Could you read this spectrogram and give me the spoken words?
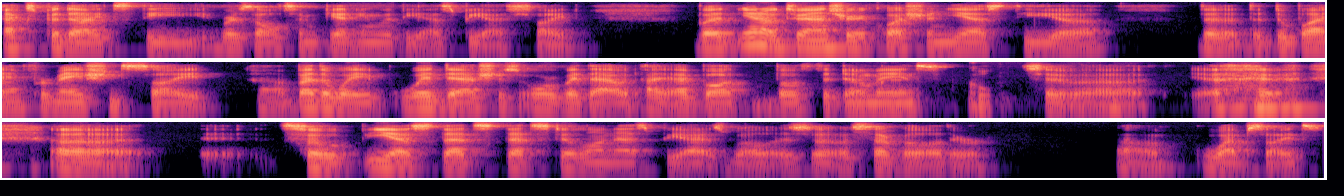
expedites the results I'm getting with the SBI site. But you know, to answer your question, yes, the uh, the the Dubai information site. Uh, by the way, with dashes or without, I, I bought both the domains. Cool. So uh, uh, so yes, that's that's still on SBI as well as uh, several other uh, websites.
